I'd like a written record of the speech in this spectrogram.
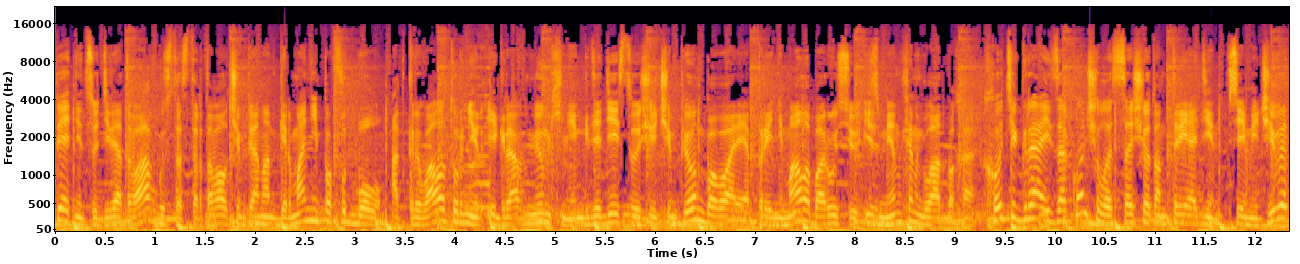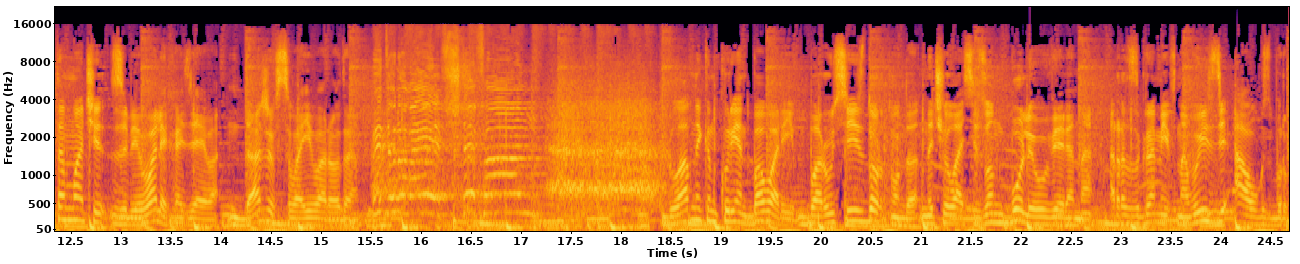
пятницу 9 августа стартовал чемпионат Германии по футболу. Открывала турнир игра в Мюнхене, где действующий чемпион Бавария принимала Боруссию из Менхен-Гладбаха. Хоть игра и закончилась со счетом 3-1, все мячи в этом матче забивали хозяева, даже в свои ворота. Главный конкурент Баварии, Боруссия из Дортмунда, начала сезон более уверенно, разгромив на выезде Аугсбург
